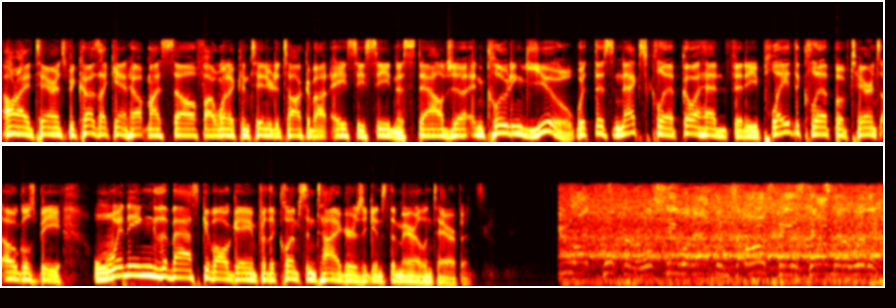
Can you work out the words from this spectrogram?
All right, Terrence, because I can't help myself, I want to continue to talk about ACC nostalgia, including you. With this next clip, go ahead, Fitty. Play the clip of Terrence Oglesby winning the basketball game for the Clemson Tigers against the Maryland Terrapins. Booker. We'll see what happens. Osby is down there with him.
